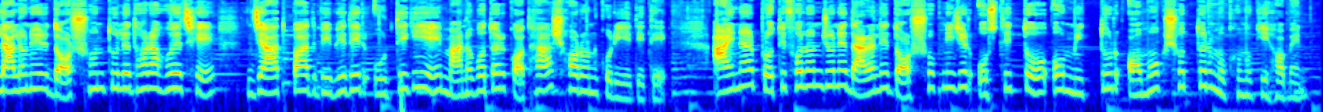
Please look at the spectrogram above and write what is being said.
লালনের দর্শন তুলে ধরা হয়েছে জাতপাত বিভেদের ঊর্ধ্বে গিয়ে মানবতার কথা স্মরণ করিয়ে দিতে। আয়নার প্রতিফলন জোনে দাঁড়ালে দর্শক নিজের অস্তিত্ব ও মৃত্যুর অমোঘ সত্যর মুখোমুখি হবেন।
